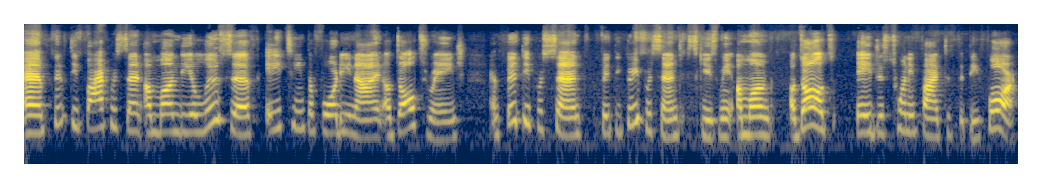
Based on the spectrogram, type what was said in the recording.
and 55% among the elusive 18 to 49 adult range and 50%, 53%, excuse me, among adults ages 25 to 54.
